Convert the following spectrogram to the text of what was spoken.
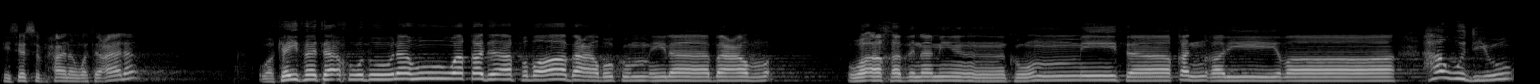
he says subhanahu wa ta'ala, وكيف تأخذونه وقد أفضى بعضكم إلى بعض وأخذن منكم ميثاقا غليظا How would you,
